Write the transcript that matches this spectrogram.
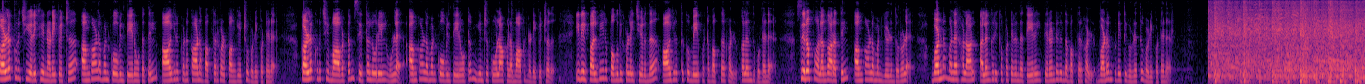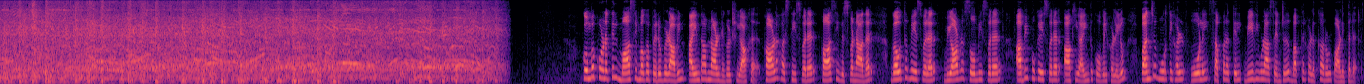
கள்ளக்குறிச்சி அருகே நடைபெற்ற அங்காளம்மன் கோவில் தேரோட்டத்தில் ஆயிரக்கணக்கான பக்தர்கள் பங்கேற்று வழிபட்டனர். கள்ளக்குறிச்சி மாவட்டம் சித்தலூரில் உள்ள அங்காளம்மன் கோவில் தேரோட்டம் இன்று கோலாகலமாக நடைபெற்றது. இதில் பல்வேறு பகுதிகளைச் சேர்ந்த ஆயிரத்துக்கும் மேற்பட்ட பக்தர்கள் கலந்து கொண்டனர். சிறப்பு அலங்காரத்தில் அங்காளம்மன் எழுந்துள்ள வண்ண மலர்களால் அலங்கரிக்கப்பட்டிருந்த தேரை திரண்டிருந்த பக்தர்கள் வடம் பிடித்து இழுத்து வழிபட்டனர். கும்பகோணத்தில் மாசிமக பெருவிழாவின் ஐந்தாம் நாள் நிகழ்ச்சியாக காளஹஸ்தீஸ்வரர் காசி விஸ்வநாதர் கௌதமேஸ்வரர் வியாழ சோமேஸ்வரர் அபிமுகேஸ்வரர் ஆகிய ஐந்து கோவில்களிலும் பஞ்சமூர்த்திகள் ஓலை சப்பரத்தில் வீதியுலா சென்று பக்தர்களுக்கு அருள் பாலித்தனர்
